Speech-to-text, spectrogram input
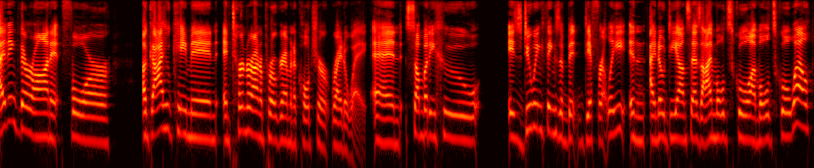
I think they're on it for a guy who came in and turned around a program and a culture right away, and somebody who is doing things a bit differently. And I know Deion says, I'm old school, I'm old school. Well,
